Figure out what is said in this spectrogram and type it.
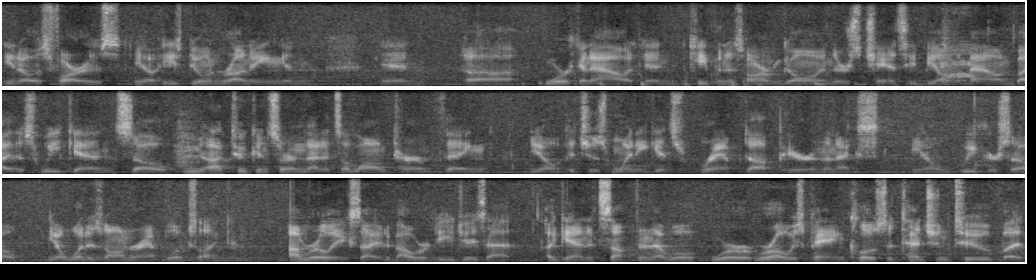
You know, as far as you know, he's doing running and and uh, working out and keeping his arm going. There's a chance he'd be on the mound by this weekend. So, not too concerned that it's a long term thing you know, it's just when he gets ramped up here in the next, you know, week or so, you know, what his on ramp looks like. I'm really excited about where DJ's at. Again, it's something that we'll, we're, we're always paying close attention to, but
